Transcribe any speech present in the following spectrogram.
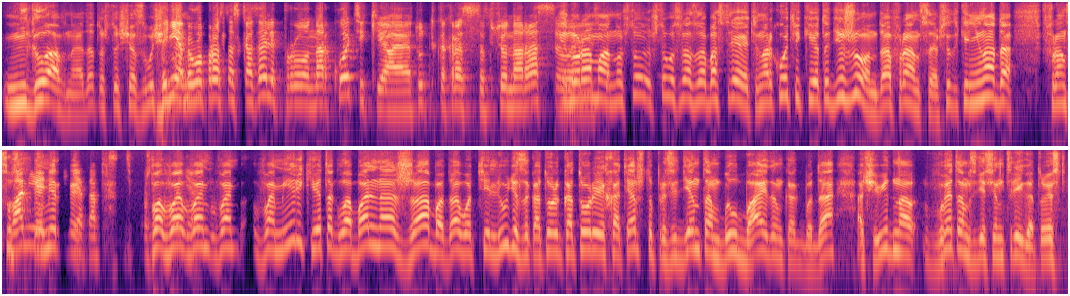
не главная, да, то, что сейчас звучит. Да не, ну вы просто сказали про наркотики, а тут как раз все на раз. И, ну, Роман, ну что, что вы сразу обостряете? Наркотики это Дижон, да, Франция. Все-таки не надо с французской в Америке. Нет, в, в, в, в, в Америке это глобальная жаба, да, вот те люди, за которые, которые хотят, что президентом был Байден, как бы, да. Очевидно, в этом здесь интрига. То есть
